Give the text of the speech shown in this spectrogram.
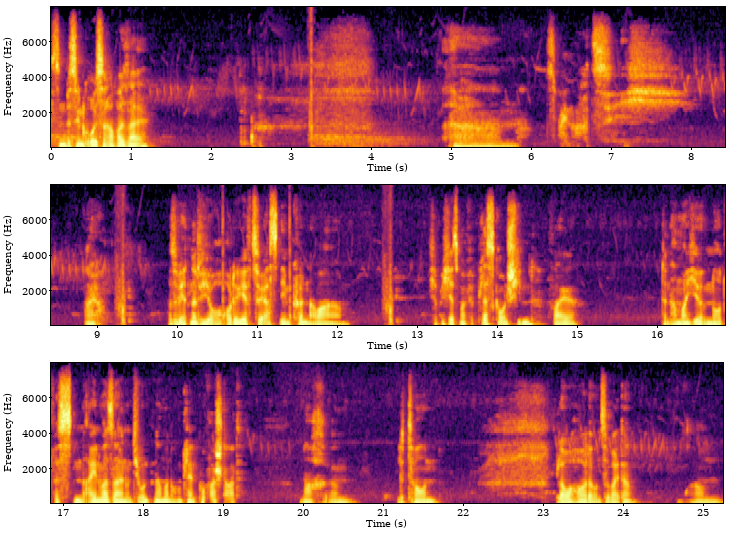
Ist ein bisschen größerer Vasall. Ähm, 82. Ah ja. Also wir hätten natürlich auch Odojev zuerst nehmen können, aber ähm, ich habe mich jetzt mal für Plesko entschieden, weil dann haben wir hier im Nordwesten ein und hier unten haben wir noch einen kleinen Pufferstaat nach ähm, Litauen, Blaue Horde und so weiter. Ähm,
